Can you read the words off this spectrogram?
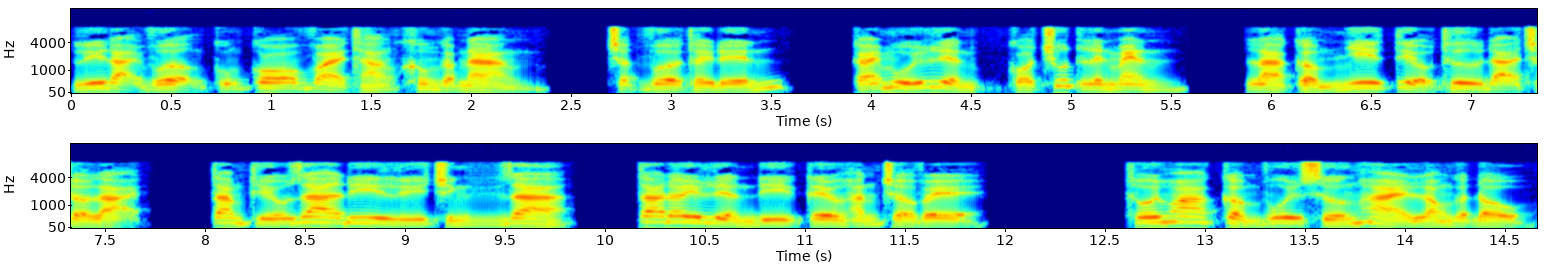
Lý Đại Vượng cũng có vài tháng không gặp nàng, chợt vừa thấy đến, cái mũi liền có chút lên men, là cẩm nhi tiểu thư đã trở lại, tam thiếu ra đi lý chính ra, ta đây liền đi kêu hắn trở về. Thôi hoa cẩm vui sướng hài lòng gật đầu,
